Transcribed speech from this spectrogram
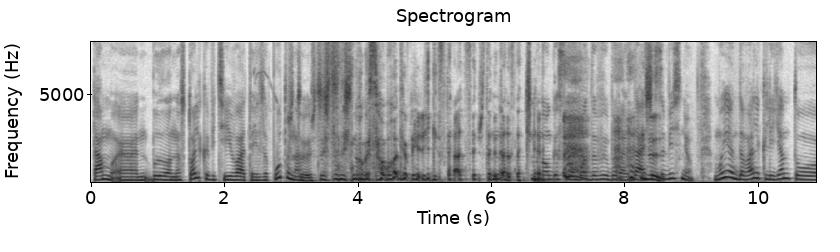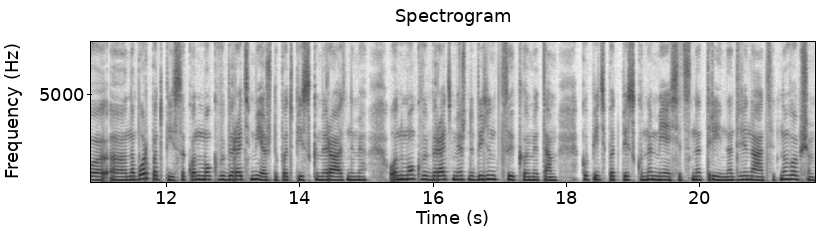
там э, было настолько витиевато и запутано. Что, что, что значит много свободы при регистрации? Что это означает? Много свободы выбора. Да, сейчас объясню. Мы давали клиенту э, набор подписок. Он мог выбирать между подписками разными. Он мог выбирать между биллинг-циклами. Там там купить подписку на месяц, на три, на 12. Ну, в общем,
